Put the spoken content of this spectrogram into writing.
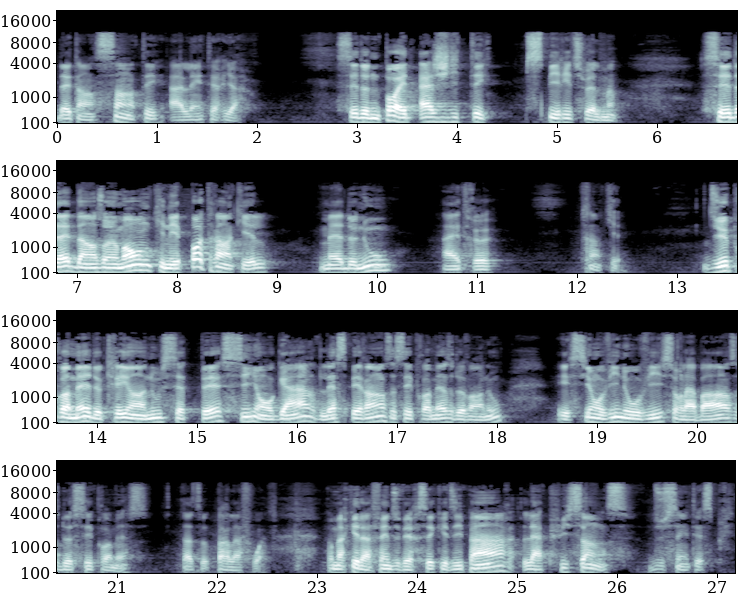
d'être en santé à l'intérieur. C'est de ne pas être agité spirituellement. C'est d'être dans un monde qui n'est pas tranquille, mais de nous être tranquille. Dieu promet de créer en nous cette paix si on garde l'espérance de ses promesses devant nous et si on vit nos vies sur la base de ses promesses par la foi. Remarquez la fin du verset qui dit par la puissance du Saint-Esprit.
